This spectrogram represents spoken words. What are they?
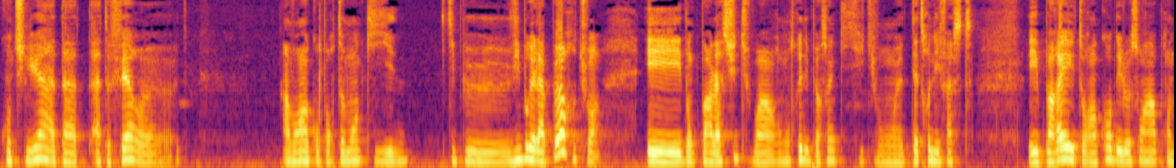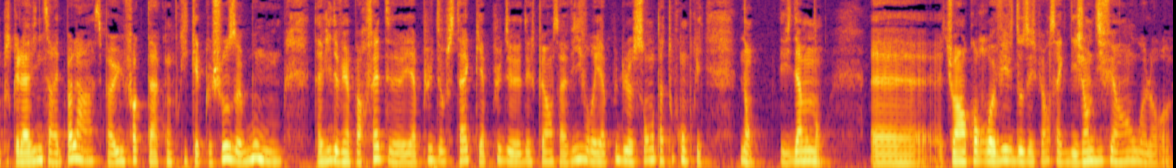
continuer à, te faire euh, avoir un comportement qui, qui peut vibrer la peur, tu vois. Et donc par la suite, tu vas rencontrer des personnes qui, qui vont être néfastes. Et pareil, tu auras encore des leçons à apprendre parce que la vie ne s'arrête pas là. Hein. C'est pas une fois que tu as compris quelque chose, boum, ta vie devient parfaite, il n'y a plus d'obstacles, il n'y a plus d'expériences à vivre, il n'y a plus de leçons, tu as tout compris. Non, évidemment non. Euh, tu vas encore revivre d'autres expériences avec des gens différents ou alors euh,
